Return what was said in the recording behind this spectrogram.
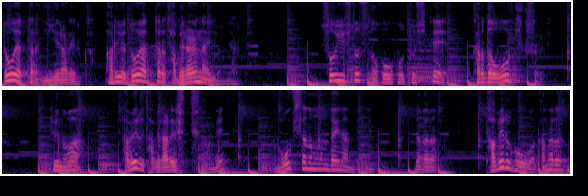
どうやったら逃げられるかあるいはどうやったら食べられないようになるか。そういう一つの方法として体を大きくする。というのは食べる食べられるっていうのはね大きさの問題なんだよね。だから食べる方は必ず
